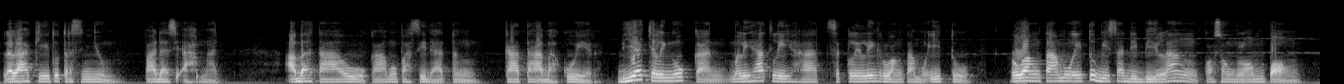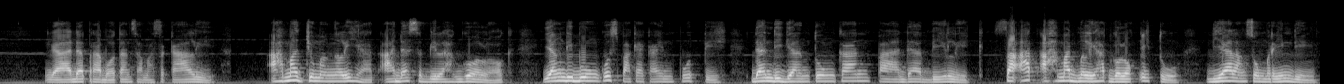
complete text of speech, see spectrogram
Lelaki itu tersenyum pada si Ahmad. Abah tahu kamu pasti datang kata Abah Kuir. Dia celingukan melihat-lihat sekeliling ruang tamu itu. Ruang tamu itu bisa dibilang kosong melompong. Nggak ada perabotan sama sekali. Ahmad cuma ngelihat ada sebilah golok yang dibungkus pakai kain putih dan digantungkan pada bilik. Saat Ahmad melihat golok itu, dia langsung merinding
